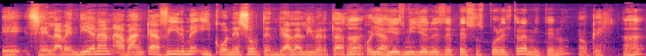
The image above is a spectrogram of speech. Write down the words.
eh, se la vendieran a banca firme y con eso obtendría la libertad Juan Ah, y Collado. 10 millones de pesos por el trámite, ¿no? Ok. Ajá,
